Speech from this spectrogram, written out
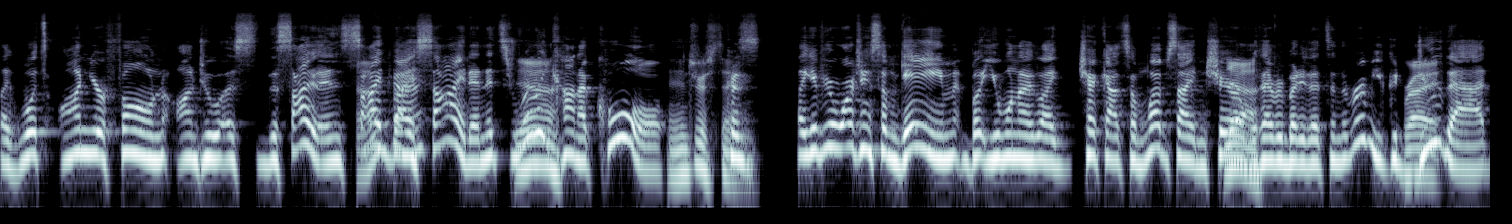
like what's on your phone onto a, the side and side by side and it's really Yeah. kind of cool Interesting. because like if you're watching some game but you want to like check out some website and share it with everybody that's in the room you could do that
